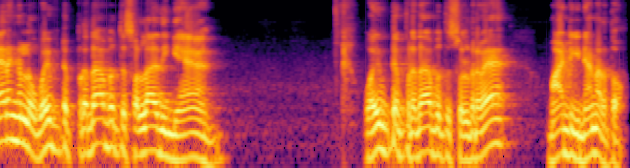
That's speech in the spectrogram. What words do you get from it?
நேரங்களில் ஒய்ஃப்ட்ட பிரதாபத்தை சொல்லாதீங்க. ஒய்ஃப்ட்ட பிரதாபத்தை சொல்கிறவன் மாட்டிக்கிட்டான்னு அர்த்தம்.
